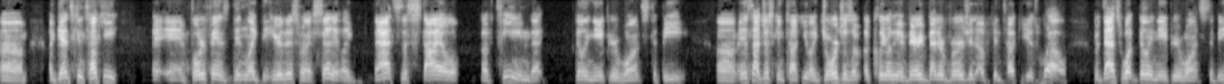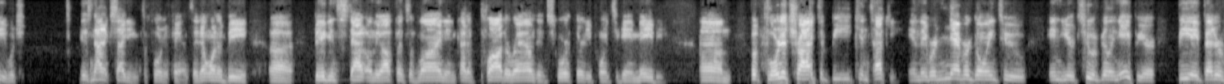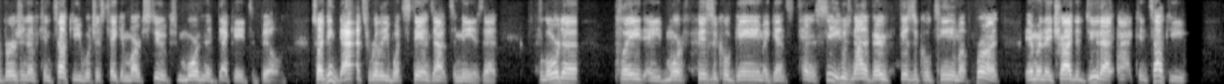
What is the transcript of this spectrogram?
Um, against Kentucky, and Florida fans didn't like to hear this when I said it. Like that's the style of team that Billy Napier wants to be. Um, and it's not just Kentucky. Like Georgia's a, a clearly a very better version of Kentucky as well. But that's what Billy Napier wants to be, which is not exciting to Florida fans. They don't want to be uh, big and stout on the offensive line and kind of plod around and score 30 points a game, maybe. Um, but Florida tried to be Kentucky, and they were never going to, in year two of Billy Napier, be a better version of Kentucky, which has taken Mark Stoops more than a decade to build. So I think that's really what stands out to me is that Florida played a more physical game against Tennessee, who's not a very physical team up front. And when they tried to do that at Kentucky,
